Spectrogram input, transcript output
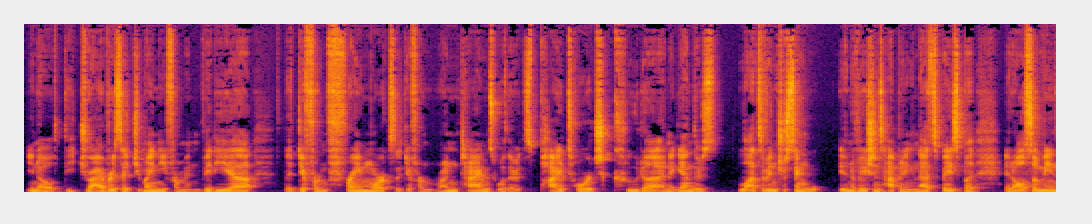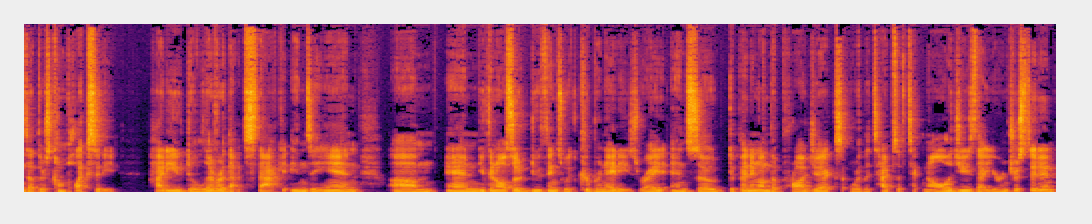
you know, the drivers that you might need from NVIDIA, the different frameworks, the different runtimes, whether it's PyTorch, CUDA. And again, there's lots of interesting innovations happening in that space, but it also means that there's complexity how do you deliver that stack end to end? Um, and you can also do things with Kubernetes, right? And so, depending on the projects or the types of technologies that you're interested in,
